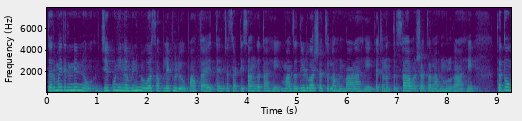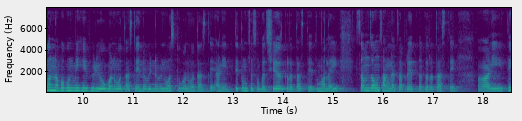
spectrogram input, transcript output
तर मैत्रिणींनो जे कोणी नवीन व्ह्युअर्स आपले व्हिडिओ पाहत आहेत त्यांच्यासाठी सांगत आहे माझं दीड वर्षाचं लहान बाळ आहे त्याच्यानंतर सहा वर्षाचा लहान मुलगा आहे. त्या दोघांना बघून मी हे व्हिडिओ बनवत असते नवीन नवीन वस्तू बनवत असते आणि ते तुमच्यासोबत शेअर करत असते तुम्हालाही समजावून सांगण्याचा प्रयत्न करत असते. आणि ते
